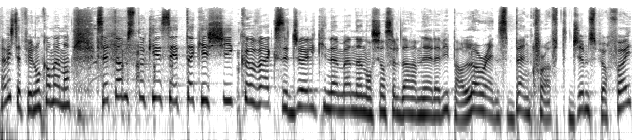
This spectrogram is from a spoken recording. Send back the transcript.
Ah oui, ça fait long quand même. hein. Cet homme stocké, c'est Takeshi Kovacs, c'est Joel Kinnaman, un ancien soldat ramené à la vie par Lawrence Bancroft, James Purfoy,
